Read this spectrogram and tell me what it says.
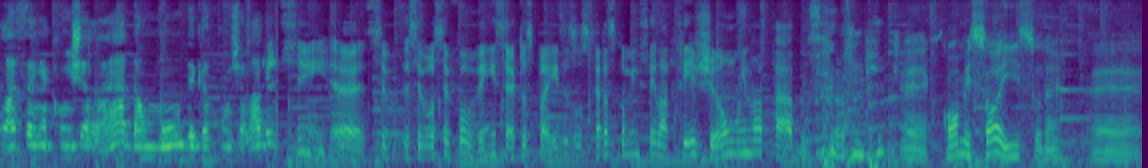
lasanha congelada, almôndega congelada. Sim, é. Se, se você for ver em certos países, os caras comem, sei lá, feijão enlatado, sabe? É, come só isso, né? É,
